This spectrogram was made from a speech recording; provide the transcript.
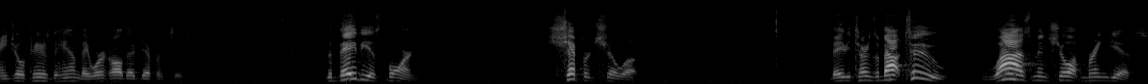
Angel appears to him. They work all their differences. The baby is born. Shepherds show up. Baby turns about two. Wise men show up and bring gifts.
